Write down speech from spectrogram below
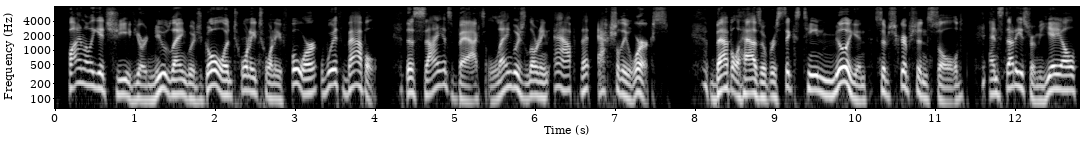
Finally achieve your new language goal in 2024 with Babbel, the science-backed language learning app that actually works. Babbel has over 16 million subscriptions sold, and studies from Yale,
